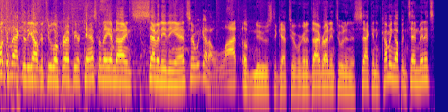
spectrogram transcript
Welcome back to the Al Gattullo Craft Beer Cast on AM 970 The Answer. We got a lot of news to get to. We're going to dive right into it in a second. And coming up in 10 minutes,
